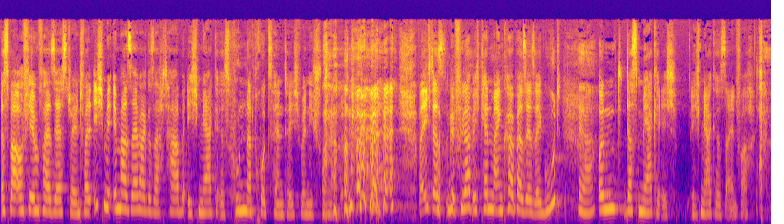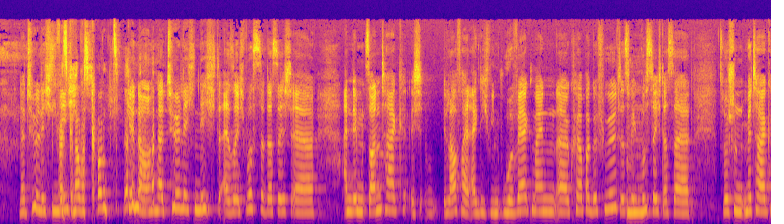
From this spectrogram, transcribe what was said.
es war auf jeden Fall sehr strange, weil ich mir immer selber gesagt habe, ich merke es hundertprozentig, wenn ich schwanger bin. weil ich das Gefühl habe, ich kenne meinen Körper sehr, sehr gut. Ja. Und das merke ich. Ich merke es einfach. Natürlich ich nicht. weiß genau, was kommt. Genau, natürlich nicht. Also ich wusste, dass ich äh, an dem Sonntag, ich laufe halt eigentlich wie ein Uhrwerk mein äh, Körper gefühlt. Deswegen Mhm. wusste ich, dass er zwischen Mittag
